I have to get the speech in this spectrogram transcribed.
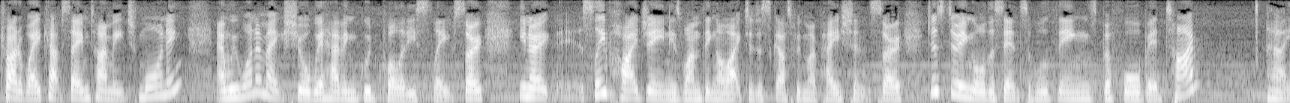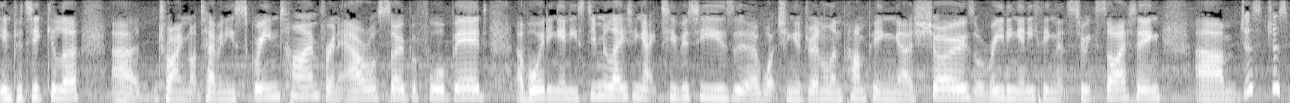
try to wake up same time each morning, and we want to make sure we're having good quality sleep. So, you know, sleep hygiene is one thing I like to discuss with my patients. So, just doing all the sensible things before bedtime time. Uh, in particular, uh, trying not to have any screen time for an hour or so before bed, avoiding any stimulating activities, uh, watching adrenaline pumping uh, shows, or reading anything that's too exciting. Um, just, just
